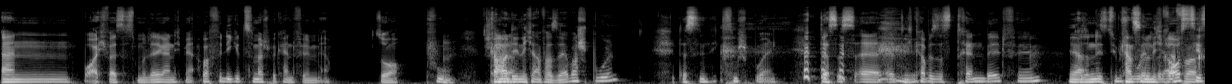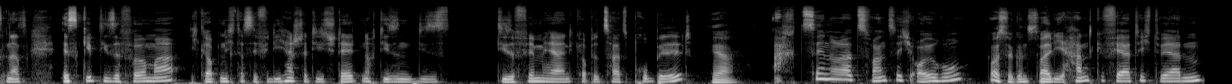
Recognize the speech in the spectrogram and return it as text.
An, boah, ich weiß das Modell gar nicht mehr, aber für die gibt es zum Beispiel keinen Film mehr. So, puh. Kann schade. man die nicht einfach selber spulen? Das ist nichts zum Spulen. Das ist, äh, ich glaube, es ist Trennbildfilm. Ja. Also dieses typische, Kannst du nicht rausziehst. Das, es gibt diese Firma, ich glaube nicht, dass sie für die herstellt, die stellt noch diesen, dieses, diese Filme her. und Ich glaube, du zahlst pro Bild Ja. 18 oder 20 Euro, Oh, ist ja günstig. weil die handgefertigt werden,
